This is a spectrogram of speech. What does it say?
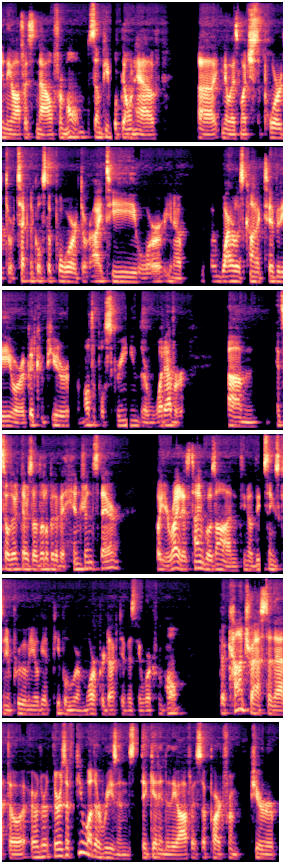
in the office now from home. Some people don't have, uh, you know, as much support or technical support or IT or you know wireless connectivity or a good computer or multiple screens or whatever. Um, and so there, there's a little bit of a hindrance there. But you're right. As time goes on, you know these things can improve, and you'll get people who are more productive as they work from home. The contrast to that, though, there, there's a few other reasons to get into the office apart from pure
